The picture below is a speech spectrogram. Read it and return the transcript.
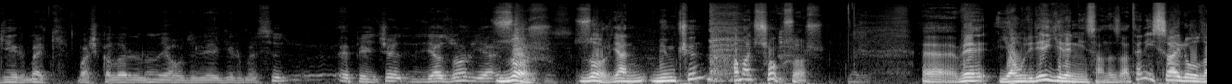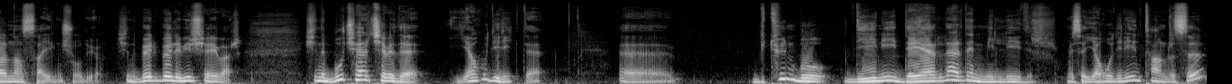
girmek, başkalarının Yahudiliğe girmesi epeyce ya zor ya zor, zor. Yani mümkün ama çok zor. Ee, ve Yahudiliğe giren insan da zaten İsrailoğullarından sayılmış oluyor. Şimdi böyle böyle bir şey var. Şimdi bu çerçevede Yahudilikte e, bütün bu dini değerler de millidir. Mesela Yahudiliğin tanrısı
